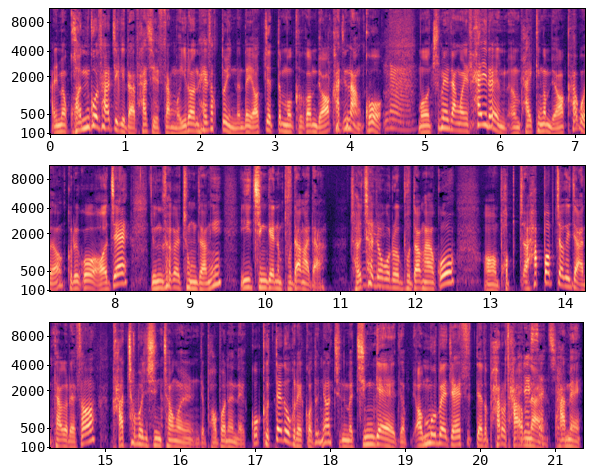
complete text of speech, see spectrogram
아니면 권고 사직이다 사실상 뭐 이런 해석도 있는데 어쨌든 뭐 그건 명확하지는 않고 네. 뭐 추미애 장관이 사의를 밝힌 건 명확하고요. 그리고 어제 윤석열 총장이 이 징계는 부당하다. 절차적으로 네. 부당하고 어 법, 합법적이지 않다 그래서 가처분 신청을 이제 법원에 냈고 그때도 그랬거든요. 지금 징계 업무 배제했을 때도 바로 다음 날 밤에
